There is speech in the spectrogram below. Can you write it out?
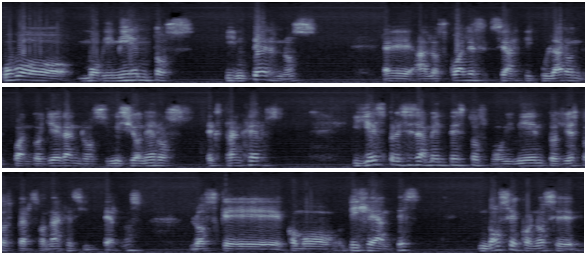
hubo movimientos internos eh, a los cuales se articularon cuando llegan los misioneros extranjeros. Y es precisamente estos movimientos y estos personajes internos los que, como dije antes, no se conoce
